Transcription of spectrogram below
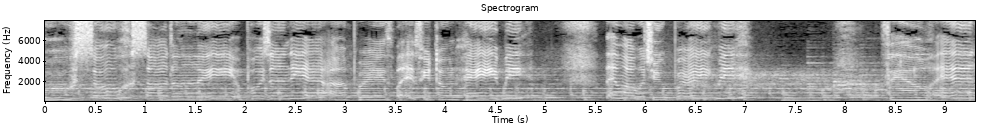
Oh, so suddenly you're poison the air I breathe. But if you don't hate me, then why would you break me? Feel it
